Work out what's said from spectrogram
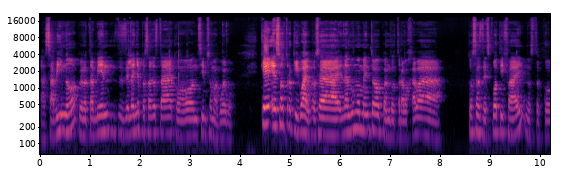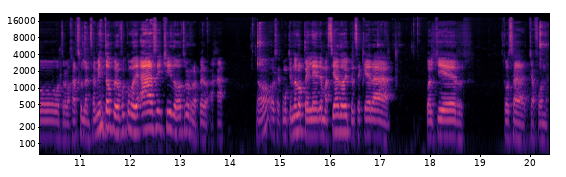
a Sabino, pero también desde el año pasado está con Simpson a huevo. Que es otro que igual, o sea, en algún momento cuando trabajaba cosas de Spotify, nos tocó trabajar su lanzamiento, pero fue como de, ah, sí, chido, otro rapero, ajá. ¿no? O sea, como que no lo peleé demasiado y pensé que era cualquier cosa chafona.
